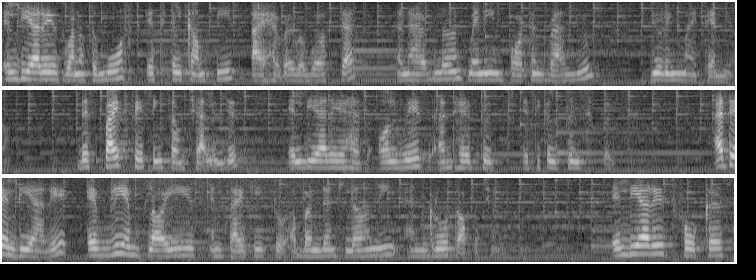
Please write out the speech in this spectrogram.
LDRA is one of the most ethical companies I have ever worked at and I have learned many important values during my tenure. Despite facing some challenges, LDRA has always adhered to its ethical principles. At LDRA, every employee is entitled to abundant learning and growth opportunities. LDRA's focus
